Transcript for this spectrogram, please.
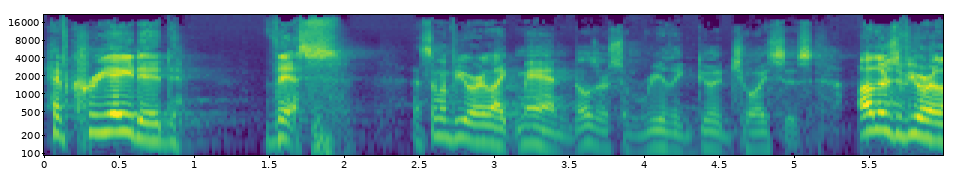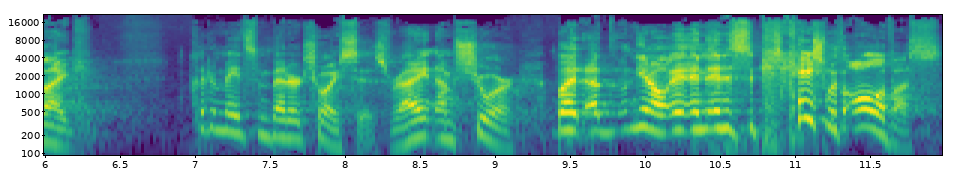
have created this. And some of you are like, man, those are some really good choices. Others of you are like, could have made some better choices, right? I'm sure. But, uh, you know, and, and it's the case with all of us.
